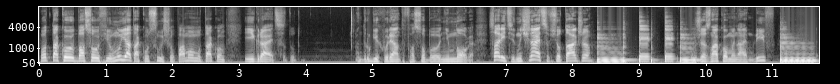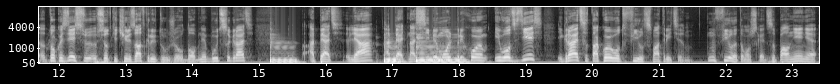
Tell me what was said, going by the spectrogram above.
Вот такой вот басовый фил. Ну, я так услышал. По-моему, так он и играется тут. Других вариантов особо немного. Смотрите, начинается все так же. Уже знакомый нам риф. Только здесь все-таки через открытую уже удобнее будет сыграть. Опять ля, опять на си бемоль приходим. И вот здесь играется такой вот фил, смотрите. Ну, фил это, можно сказать, заполнение,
